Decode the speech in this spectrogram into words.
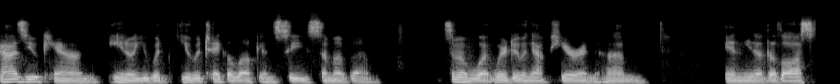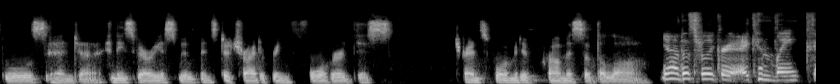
as you can, you know, you would you would take a look and see some of um, some of what we're doing up here in um, in you know the law schools and uh, in these various movements to try to bring forward this transformative promise of the law. Yeah, that's really great. I can link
